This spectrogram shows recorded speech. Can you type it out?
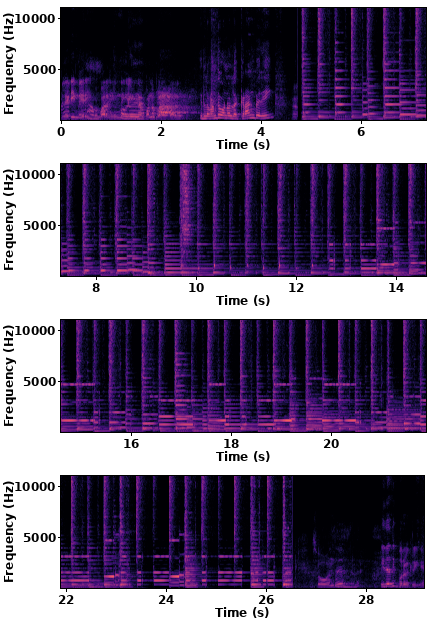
bloody mary இப்போ பாருங்க என்ன பண்ண போறா பாருங்க. இதில் வந்து ஒன்றும் இல்லை. கிரான்பெரி இது எதுக்கு ப்ரோ வைக்கிறீங்க?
